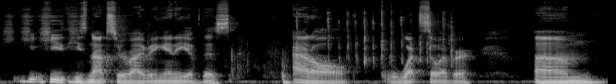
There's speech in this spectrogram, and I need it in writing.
he, he he's not surviving any of this at all whatsoever. Um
